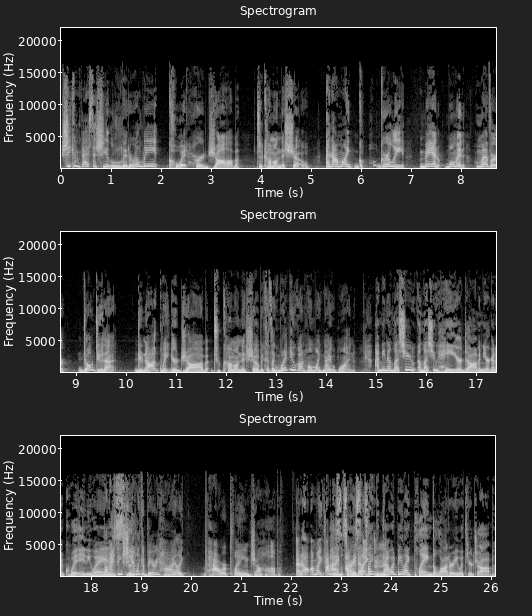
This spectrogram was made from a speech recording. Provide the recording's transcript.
She confessed that she literally quit her job to come on this show, and I'm like, "G- girly, man, woman, whomever, don't do that. Do not quit your job to come on this show because, like, what if you got home like night one? I mean, unless you unless you hate your job and you're gonna quit anyway. I think she had like a very high like power playing job, and I'm like, I'm, just, I'm sorry. just that's like, mm. that would be like playing the lottery with your job.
